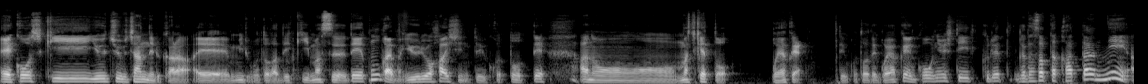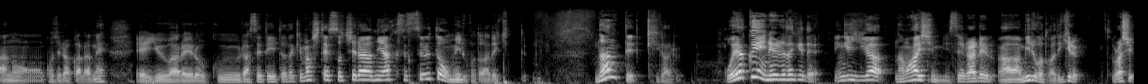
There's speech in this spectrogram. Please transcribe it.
えー、公式 YouTube チャンネルから、えー、見ることができます。で、今回も有料配信ということで、あのー、まあ、チケット500円。ということで、500円購入してくれ、くださった方に、あの、こちらからね、えー、URL を送らせていただきまして、そちらにアクセスすると見ることができる。なんて気軽。500円入れるだけで演劇が生配信見せられる、あ見ることができる。素晴らしい。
